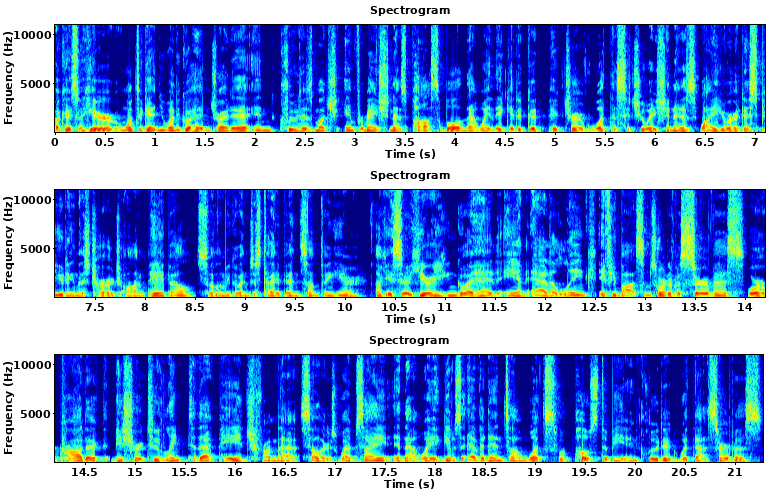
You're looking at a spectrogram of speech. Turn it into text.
Okay, so here, once again, you want to go ahead and try to include as much information as possible. And that way they get a good picture of what the situation is, why you are disputing this charge on PayPal. So let me go ahead and just type in something here. Okay, so here you can go ahead and add a link. If you bought some sort of a service or a product, be sure to link to that page from that seller's website. And that way it gives evidence on what's supposed to be included with that service.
